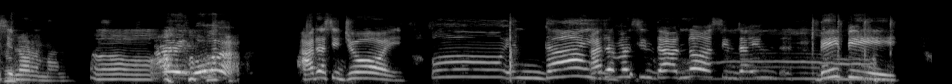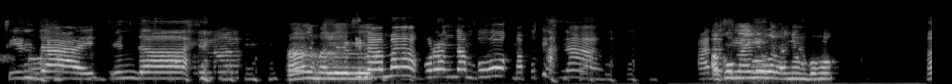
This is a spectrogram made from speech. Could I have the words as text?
Si Norman. Oh. Ay. Ada si Joy. oh inday. Ada man si ano, si in, baby. Si Inday. Inday. Ay, Si malili. mama, kurang ng buhok, maputi na. Ada Ako si nga ni wala ng buhok.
